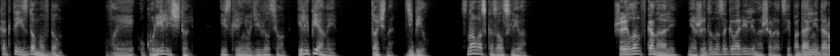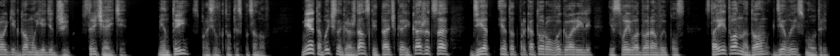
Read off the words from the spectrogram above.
как ты из дома в дом. «Вы укурились, что ли?» — искренне удивился он. «Или пьяные?» «Точно, дебил», — снова сказал Слива. «Шейлон в канале», — неожиданно заговорили наши рации. «По дальней дороге к дому едет джип. Встречайте». «Менты?» — спросил кто-то из пацанов. «Нет, обычно гражданская тачка, и, кажется, дед этот, про которого вы говорили, из своего двора выполз. Стоит вон на дом, где вы, смотрит.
